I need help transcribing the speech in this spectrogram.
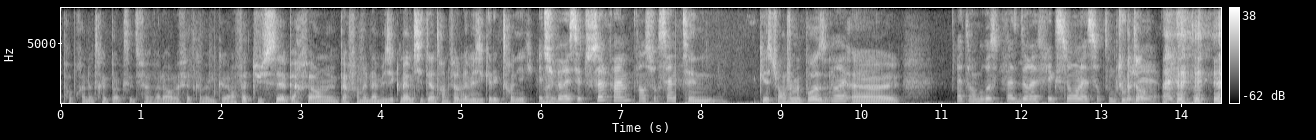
propre à notre époque, c'est de faire valoir le fait quand même que en fait tu sais performer, performer de la musique, même si t'es en train de faire de la musique électronique. Et Ouais. tu veux rester tout seul quand même Enfin, sur scène? C'est une question que je me pose. Ouais. Euh, Ah, t'es en grosse phase de réflexion là sur ton Tout le projet. Ouais, tout le temps.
